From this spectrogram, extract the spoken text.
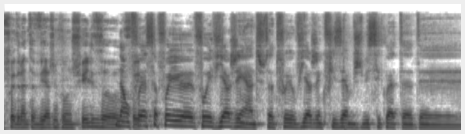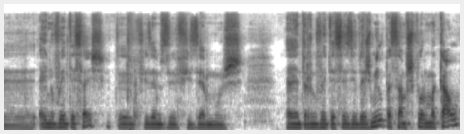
foi durante a viagem com os filhos? Ou Não, foi, essa foi, foi a viagem antes, portanto foi a viagem que fizemos de bicicleta de, em 96, de- fizemos, fizemos entre 96 e 2000, passámos por Macau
